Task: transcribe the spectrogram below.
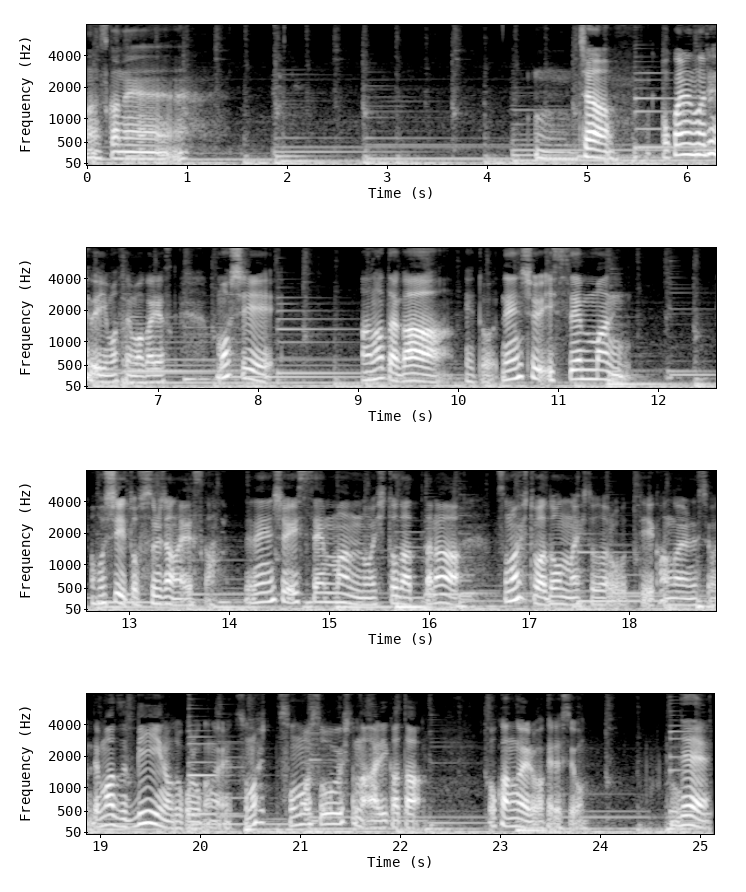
なんですかね。うんじゃあお金の例で言いますね。分かりやすく。もしあなたが、えっと、年収1000万欲しいとするじゃないですか。で年収1000万の人だったらその人はどんな人だろうって考えるんですよ。でまず B のところを考える。そのそのそういう人の在り方を考えるわけですよ。で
